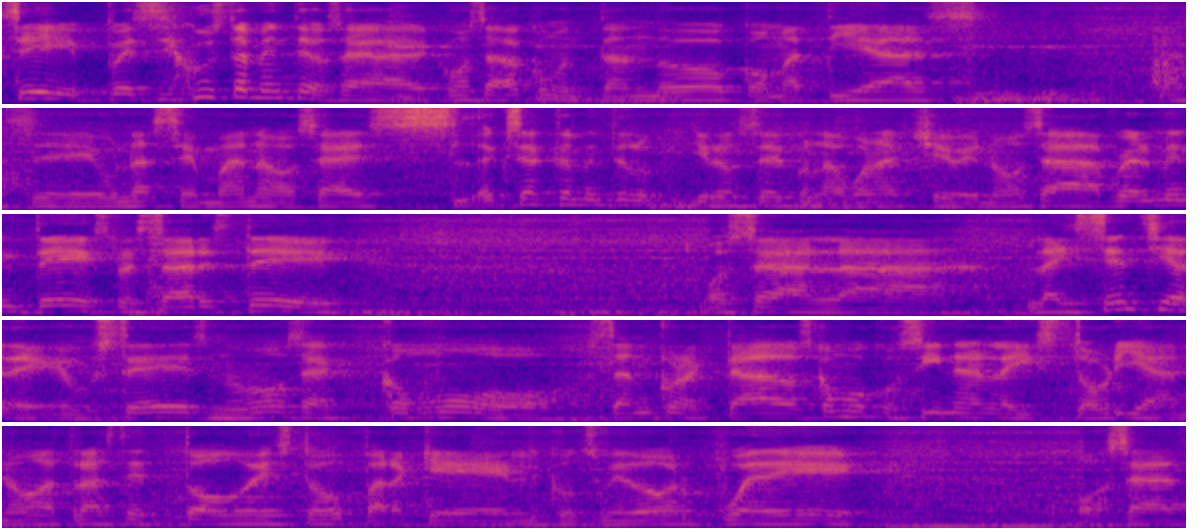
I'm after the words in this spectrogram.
Sí, pues justamente, o sea, como estaba comentando con Matías hace una semana, o sea, es exactamente lo que quiero hacer con la buena cheve, ¿no? O sea, realmente expresar este, o sea, la, la esencia de ustedes, ¿no? O sea, cómo están conectados, cómo cocinan la historia, ¿no? Atrás de todo esto para que el consumidor puede, o sea,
